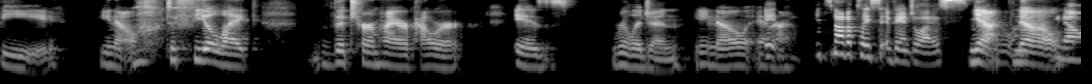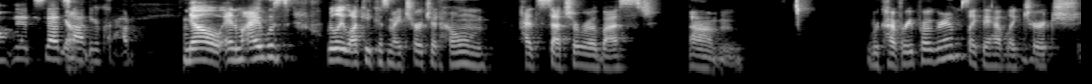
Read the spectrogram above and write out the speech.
be, you know, to feel like the term higher power is religion you know and, it, it's not a place to evangelize yeah everyone. no you know it's that's no. not your crowd no and i was really lucky because my church at home had such a robust um recovery programs like they have like mm-hmm. church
